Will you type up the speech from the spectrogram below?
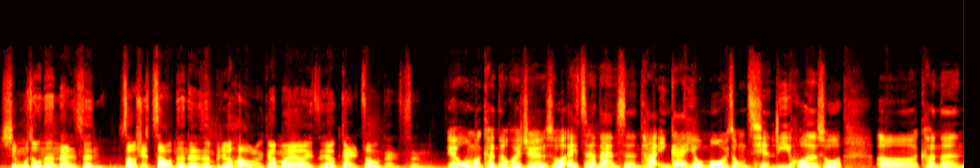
心目中那个男生，早去找那个男生不就好了？干嘛要一直要改造男生？因为我们可能会觉得说，哎，这个男生他应该有某一种潜力，或者说，呃，可能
